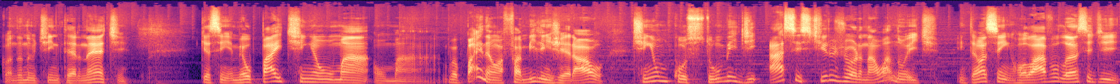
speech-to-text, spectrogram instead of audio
quando não tinha internet. Que assim, meu pai tinha uma, uma. Meu pai não, a família em geral tinha um costume de assistir o jornal à noite. Então, assim, rolava o lance de,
